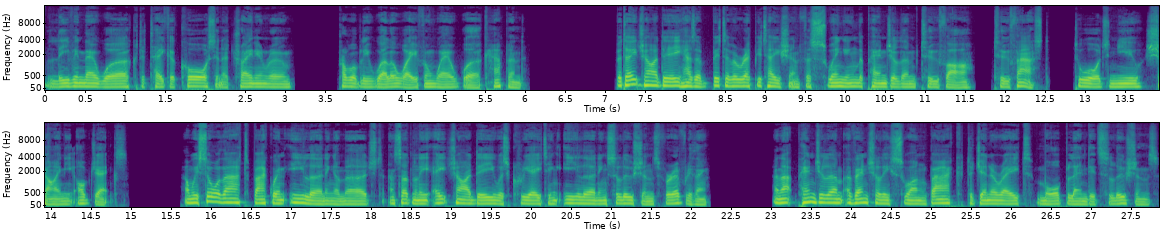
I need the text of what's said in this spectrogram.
leaving their work to take a course in a training room, probably well away from where work happened. But HRD has a bit of a reputation for swinging the pendulum too far, too fast, towards new, shiny objects. And we saw that back when e learning emerged, and suddenly HRD was creating e learning solutions for everything. And that pendulum eventually swung back to generate more blended solutions.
